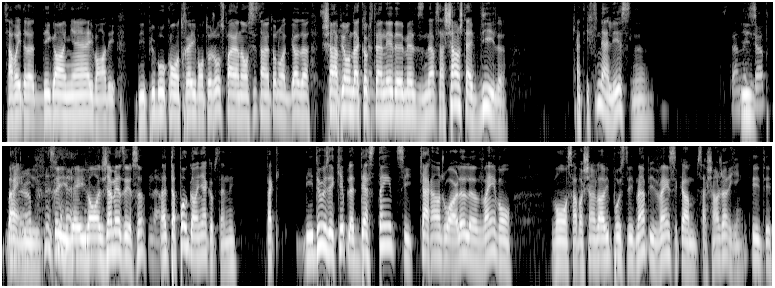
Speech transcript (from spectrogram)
Ça va être des gagnants, ils vont avoir des, des plus beaux contrats, ils vont toujours se faire annoncer c'est un tournoi de gaz, là, champion de la Coupe Stanley 2019. Ça change ta vie, là. Quand t'es finaliste, là, Stanley ils, Cup. ben, ils, ils, ils vont jamais dire ça. Hein, T'as pas gagné la Coupe Stanley. Fait que les deux équipes, le destin de ces 40 joueurs-là, le 20 vont, vont, ça va changer leur vie positivement, puis 20, c'est comme, ça change rien. T'es- t'es-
